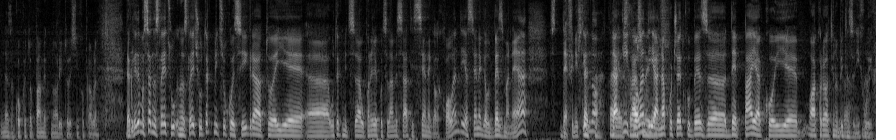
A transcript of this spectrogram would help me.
Ne znam koliko je to pametno, ali to je već njihov problem. Dakle, idemo sad na sledeću, na sledeću utakmicu koja se igra, to je uh, utakmica u ponedjeljak od 17 sati Senegal-Holandija. Senegal bez Manea definitivno. Šteta, da, i Holandija igrač. na početku bez uh, Depaja koji je ovako relativno bitan da, za njihovu da. igru.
